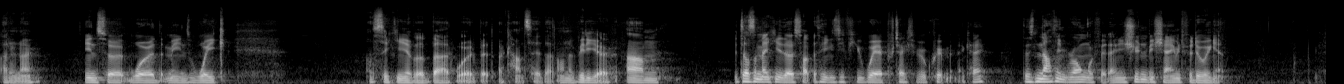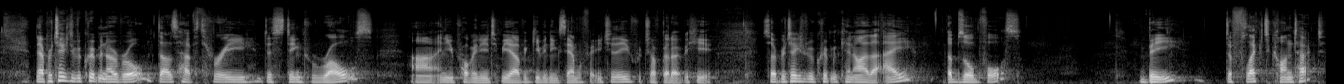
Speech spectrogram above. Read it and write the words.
I don't know, insert word that means weak. I was thinking of a bad word, but I can't say that on a video. Um, it doesn't make you those type of things if you wear protective equipment, okay? There's nothing wrong with it and you shouldn't be shamed for doing it. Now, protective equipment overall does have three distinct roles, uh, and you probably need to be able to give an example for each of these, which I've got over here. So, protective equipment can either A, absorb force, B, deflect contact,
